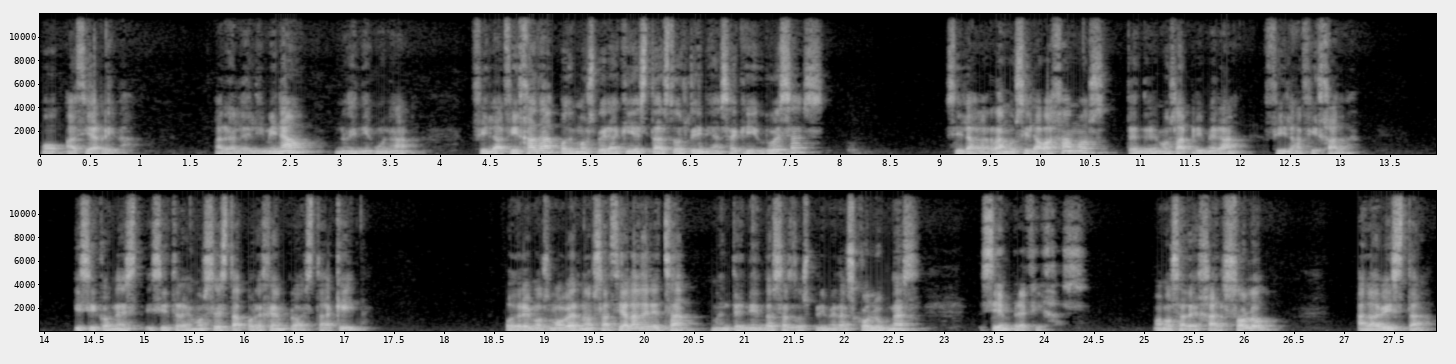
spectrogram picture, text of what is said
o hacia arriba. Ahora la he eliminado, no hay ninguna fila fijada. Podemos ver aquí estas dos líneas aquí gruesas. Si la agarramos y la bajamos, tendremos la primera fila fijada. Y si, con y si traemos esta, por ejemplo, hasta aquí, podremos movernos hacia la derecha manteniendo esas dos primeras columnas siempre fijas. Vamos a dejar solo a la vista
